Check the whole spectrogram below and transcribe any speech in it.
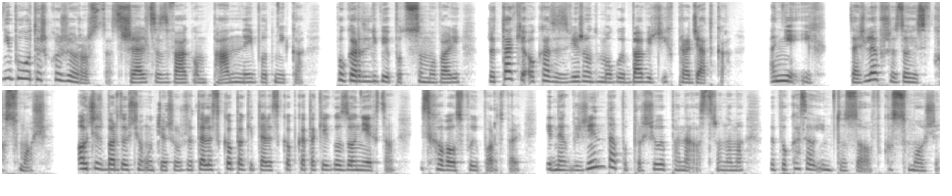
Nie było też koziorożca, strzelca z wagą, panny i wodnika. Pogardliwie podsumowali, że takie okazy zwierząt mogły bawić ich pradziadka, a nie ich, zaś lepsze zoo jest w kosmosie. Ojciec bardzo się ucieszył, że teleskopek i teleskopka takiego zoo nie chcą i schował swój portfel. Jednak bliźnięta poprosiły pana astronoma, by pokazał im to zoo w kosmosie,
